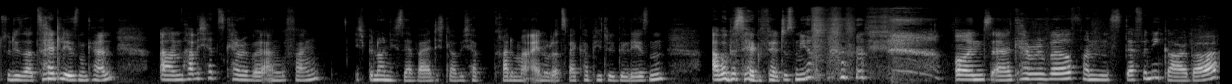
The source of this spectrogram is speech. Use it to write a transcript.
zu dieser Zeit lesen kann, ähm, habe ich jetzt Caravel angefangen. Ich bin noch nicht sehr weit. Ich glaube, ich habe gerade mal ein oder zwei Kapitel gelesen. Aber bisher gefällt es mir. und äh, Caravel von Stephanie Garber.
